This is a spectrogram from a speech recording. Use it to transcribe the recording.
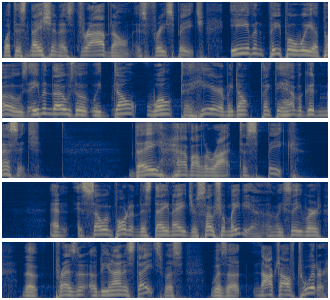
What this nation has thrived on is free speech. Even people we oppose, even those that we don't want to hear and we don't think they have a good message, they have a right to speak. And it's so important in this day and age of social media. And we see where the president of the United States was was uh, knocked off Twitter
